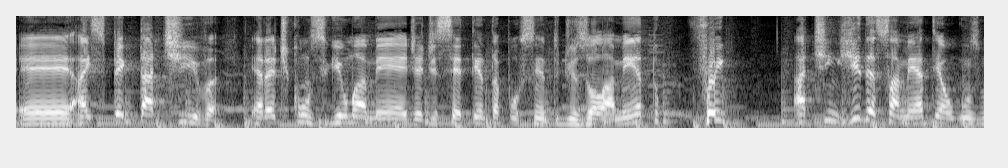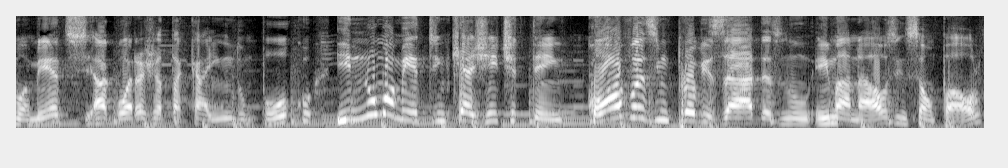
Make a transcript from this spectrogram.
É, a expectativa era de conseguir uma média de 70% de isolamento. Foi atingida essa meta em alguns momentos, agora já está caindo um pouco. E no momento em que a gente tem covas improvisadas no- em Manaus, em São Paulo,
